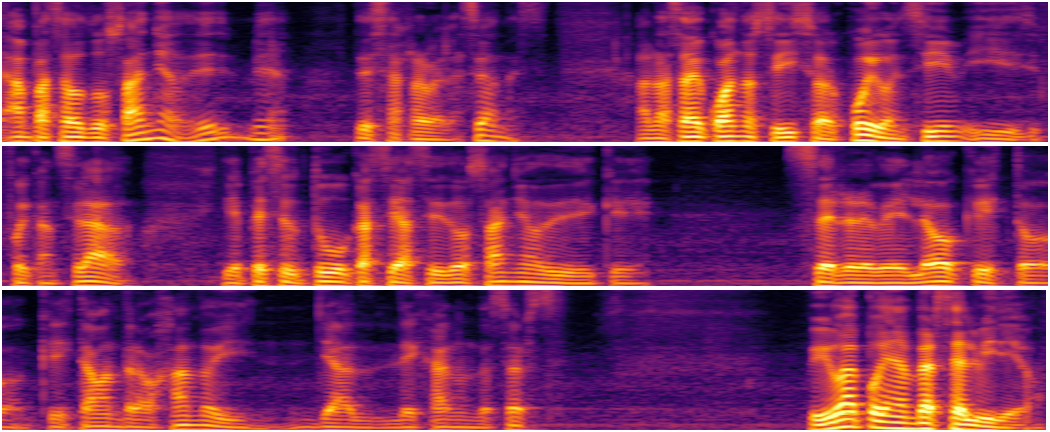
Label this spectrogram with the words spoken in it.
han pasado dos años de, esas revelaciones. A no saber cuándo se hizo el juego en sí y fue cancelado. Y después se tuvo casi hace dos años de que se reveló que esto que estaban trabajando y ya dejaron de hacerse. Pero igual pueden verse el video.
